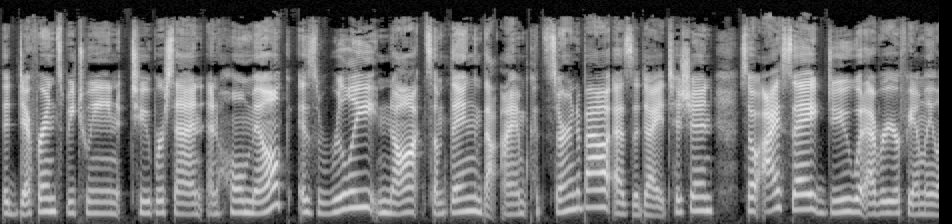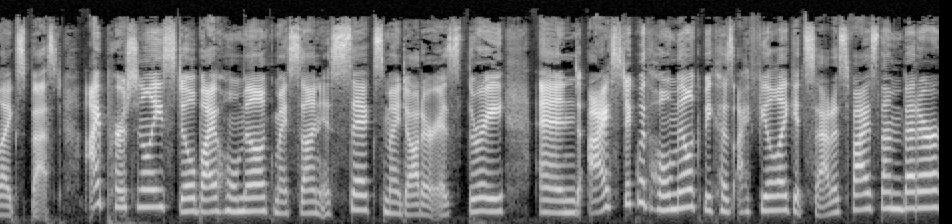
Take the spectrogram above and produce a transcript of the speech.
the difference between 2% and whole milk is really not something that I am concerned about as a dietitian. So I say do whatever your family likes best. I personally still buy whole milk. My son is six, my daughter is three, and I stick with whole milk because I feel like it's satisfies them better.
